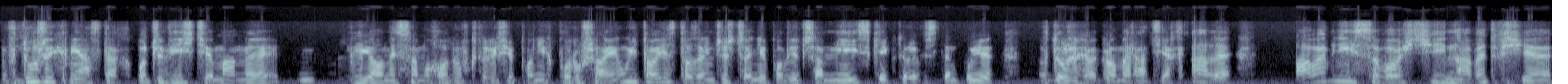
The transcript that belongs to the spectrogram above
w dużych miastach oczywiście mamy miliony samochodów, które się po nich poruszają i to jest to zanieczyszczenie powietrza miejskie, które występuje w dużych aglomeracjach, ale małe miejscowości, nawet wsie,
